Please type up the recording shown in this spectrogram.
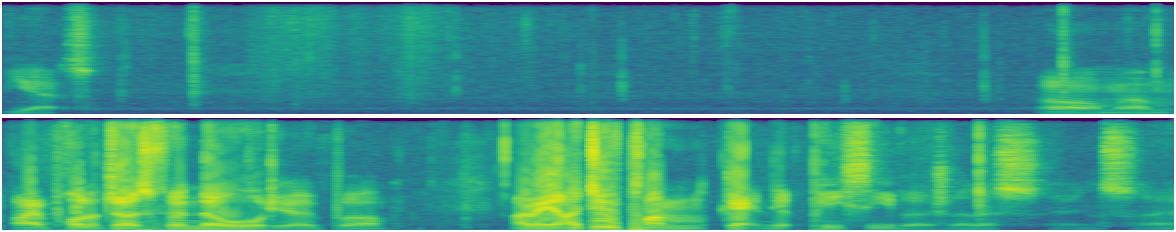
yet. Oh man, I apologise for no audio, but I mean I do plan getting the PC version of this soon, so.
